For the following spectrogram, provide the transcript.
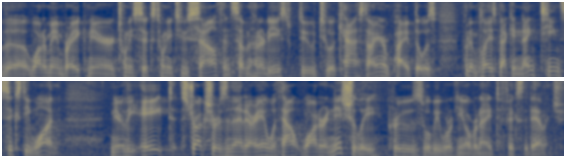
The water main break near 2622 South and 700 East due to a cast iron pipe that was put in place back in 1961. Nearly eight structures in that area without water initially. Crews will be working overnight to fix the damage.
